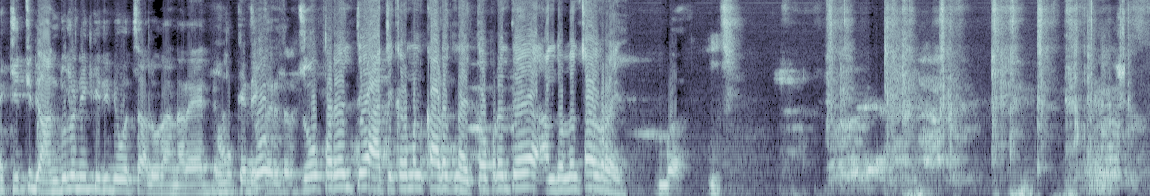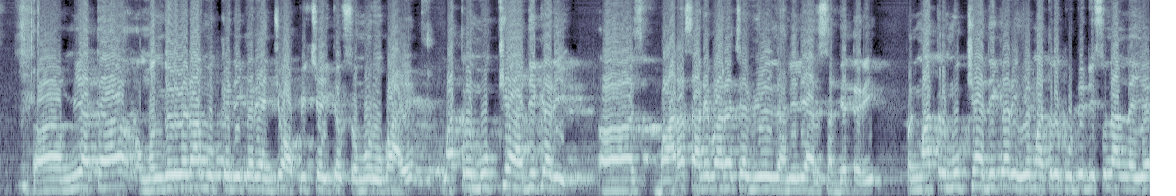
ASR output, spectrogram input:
किती आंदोलन हे किती दिवस चालू राहणार आहे? मुख्य अधिकारी तर जो- जोपर्यंत ते अतिक्रमण काढत नाहीत तोपर्यंत ते आंदोलन चालू राहील. बर. अं, मी आता मंगळवेढा मुख्याधिकारी यांच्या ऑफिसच्या इथं समोर उभा आहे. मात्र मुख्य अधिकारी बारा साडेबाराच्या वेळ झालेली आहे सध्या तरी. पण मात्र मुख्य अधिकारी हे मात्र कुठे दिसून आलं नाहीये.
